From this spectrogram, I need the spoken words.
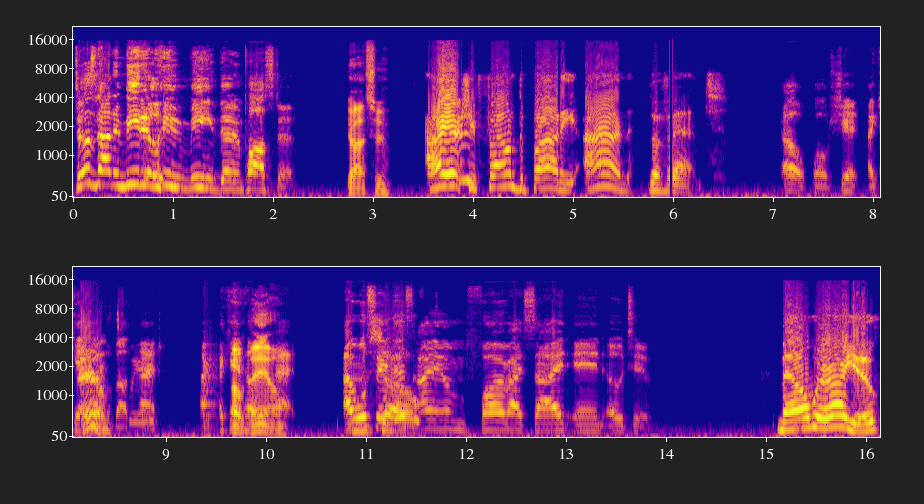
does not immediately mean they're imposter. Got you. I actually found the body on the vent. Oh well, shit. I can't Damn. help about Weird. that. I, I can't Oh, help damn. that. I will say this: I am far right side in O2. Mel, where are you?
